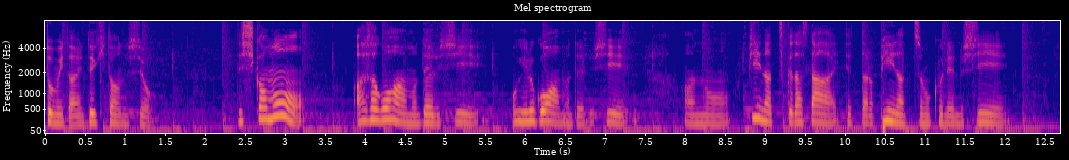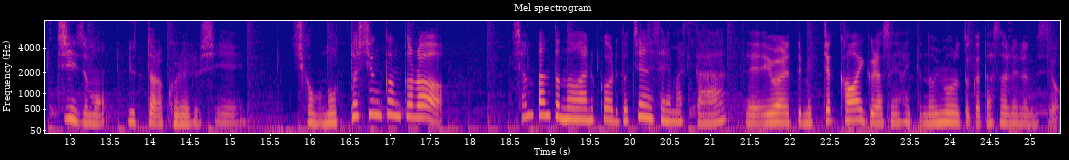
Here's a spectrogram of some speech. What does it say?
ドみたいにできたんですよ。でしかも朝ごはんも出るしお昼ご飯も出るしあのピーナッツくださいって言ったらピーナッツもくれるしチーズも言ったらくれるししかも乗った瞬間から「シャンパンとノンアルコールどちらにされますか?」って言われてめっちゃ可愛いグラスに入った飲み物とか出されるんですよ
